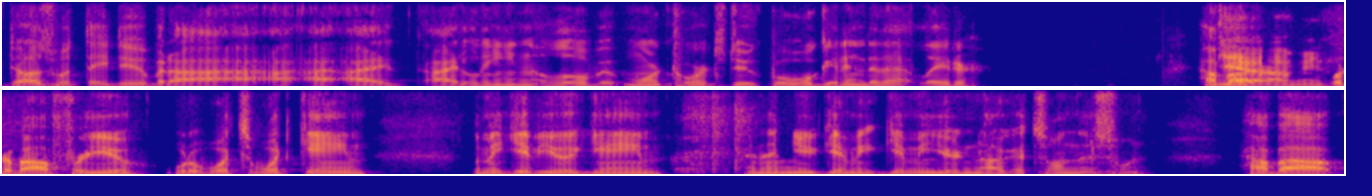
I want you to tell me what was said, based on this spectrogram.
does what they do, but I I I I, I lean a little bit more towards Duke, but we'll get into that later. How about yeah, I mean, what about for you? What what's what game? Let me give you a game, and then you give me give me your nuggets on this one. How about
